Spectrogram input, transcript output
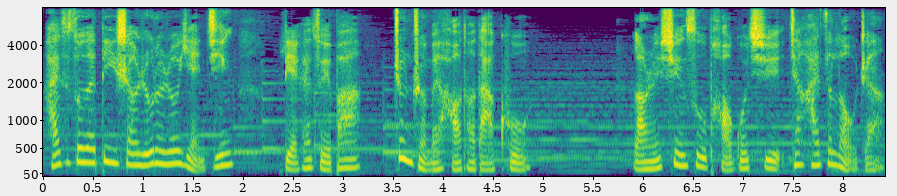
孩子坐在地上揉了揉眼睛。咧开嘴巴，正准备嚎啕大哭，老人迅速跑过去将孩子搂着，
